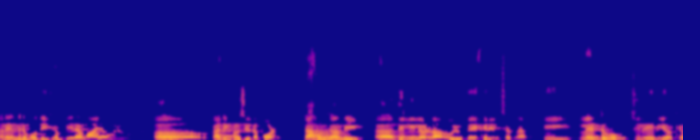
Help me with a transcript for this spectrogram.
നരേന്ദ്രമോദി ഗംഭീരമായ ഒരു കാര്യങ്ങൾ ചെയ്തപ്പോൾ രാഹുൽ ഗാന്ധി ദില്ലിയിലുള്ള ഒരു ബേക്കറിയിൽ ചെന്ന് ഈ ലഡുവും ജിലേബിയും ഒക്കെ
